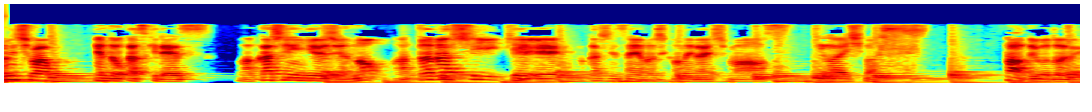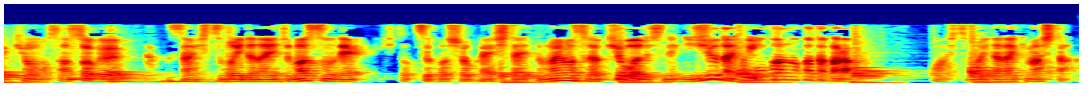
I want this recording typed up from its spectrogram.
んにちは、遠藤和樹です。若新友人の新しい経営、若新さんよろしくお願いします。お願いします。さあ、ということで今日も早速たくさん質問いただいてますので、一つご紹介したいと思いますが、今日はですね、20代後半の方からご質問いただきました。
